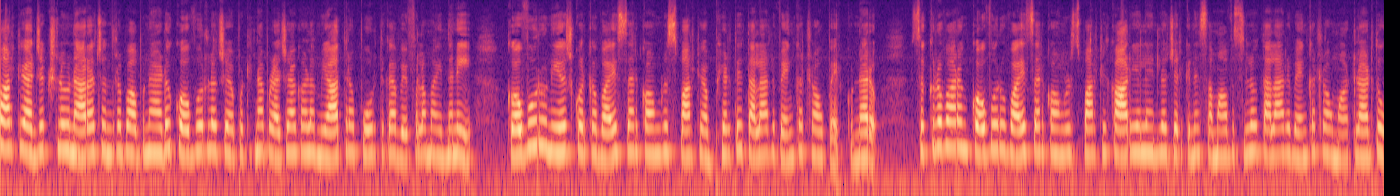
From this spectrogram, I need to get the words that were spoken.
పార్టీ అధ్యక్షులు నారా చంద్రబాబు నాయుడు కొవ్వూరులో చేపట్టిన ప్రజాగళం యాత్ర పూర్తిగా విఫలమైందని కొవ్వూరు నియోజకవర్గ వైఎస్సార్ కాంగ్రెస్ పార్టీ అభ్యర్థి తలారి వెంకట్రావు పేర్కొన్నారు. శుక్రవారం కొవ్వూరు వైఎస్సార్ కాంగ్రెస్ పార్టీ కార్యాలయంలో జరిగిన సమావేశంలో తలారి వెంకట్రావు మాట్లాడుతూ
